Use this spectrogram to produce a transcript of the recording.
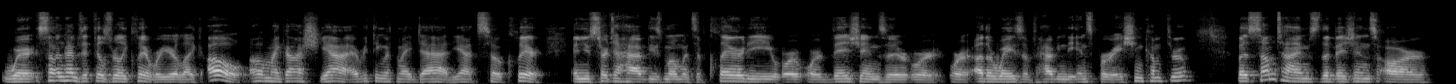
where sometimes it feels really clear where you're like, oh, oh my gosh, yeah, everything with my dad. Yeah, it's so clear. And you start to have these moments of clarity or, or visions or, or, or other ways of having the inspiration come through. But sometimes the visions are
